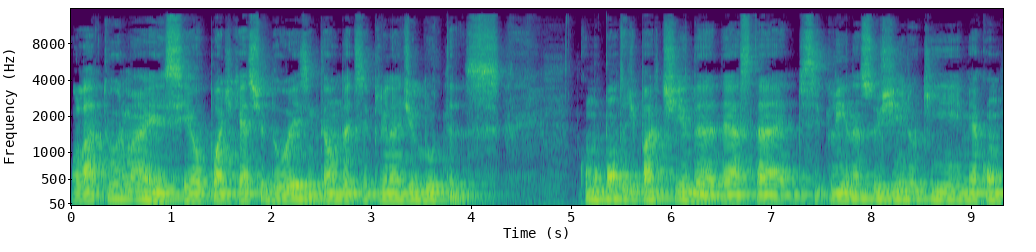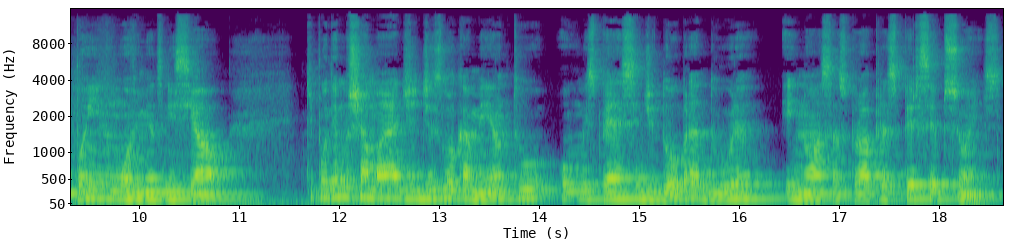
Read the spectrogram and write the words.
Olá, turma. Esse é o podcast 2, então, da disciplina de lutas. Como ponto de partida desta disciplina, sugiro que me acompanhe no movimento inicial, que podemos chamar de deslocamento ou uma espécie de dobradura em nossas próprias percepções.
